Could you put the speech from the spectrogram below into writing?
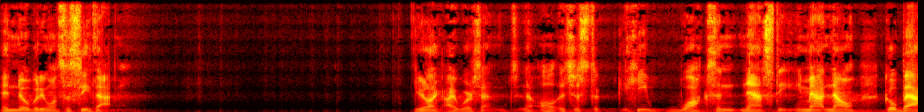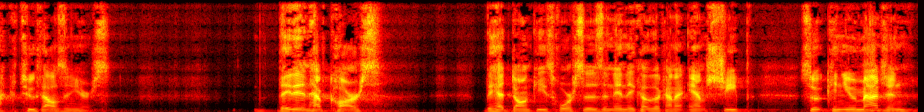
and nobody wants to see that. You're like, I wear sandals. Oh, it's just a, he walks in nasty. Now, go back 2,000 years. They didn't have cars. They had donkeys, horses, and any other kind of ants, sheep. So, can you imagine?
